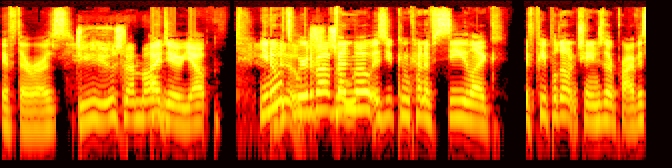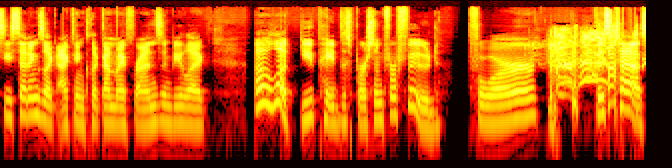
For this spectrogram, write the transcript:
if there was. Do you use Venmo? I do. Yep. You know you what's do. weird about so, Venmo is you can kind of see like if people don't change their privacy settings, like I can click on my friends and be like, "Oh, look, you paid this person for food." For this test,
